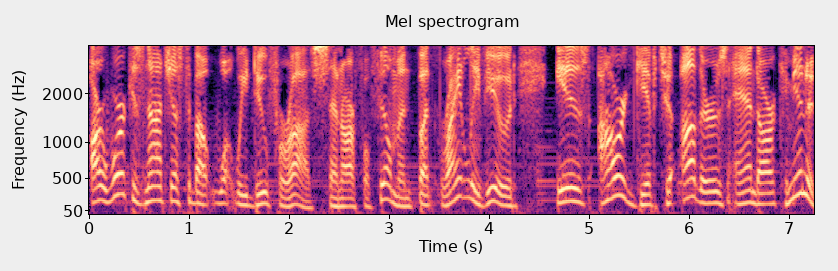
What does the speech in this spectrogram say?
our work is not just about what we do for us and our fulfillment, but rightly viewed, is our gift to others and our community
